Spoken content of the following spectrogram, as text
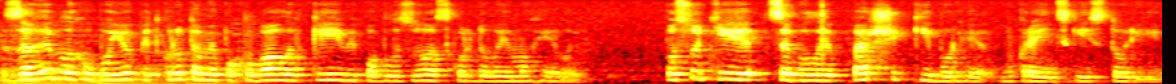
Загиблих у бою під крутами поховали в Києві поблизу Аскольдової могили. По суті, це були перші кіборги в українській історії.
